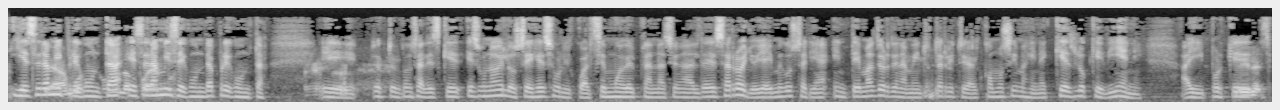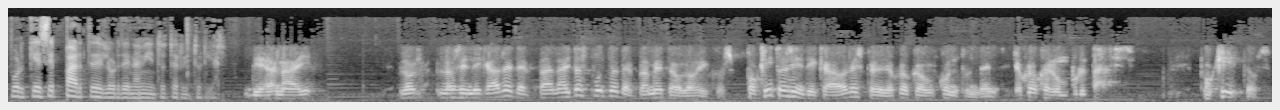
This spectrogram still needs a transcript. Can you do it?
Y esa era mi pregunta, esa era mi segunda pregunta, eh, doctor González, que es uno de los ejes sobre el cual se mueve el Plan Nacional de Desarrollo. Y ahí me gustaría, en temas de ordenamiento territorial, ¿cómo se imagina qué es lo que viene ahí? ¿Por qué, se parte del ordenamiento territorial? Diana, ahí los, los indicadores del plan, hay dos puntos del plan metodológicos. Poquitos indicadores, pero yo creo que son contundentes. Yo creo que son brutales. Poquitos,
